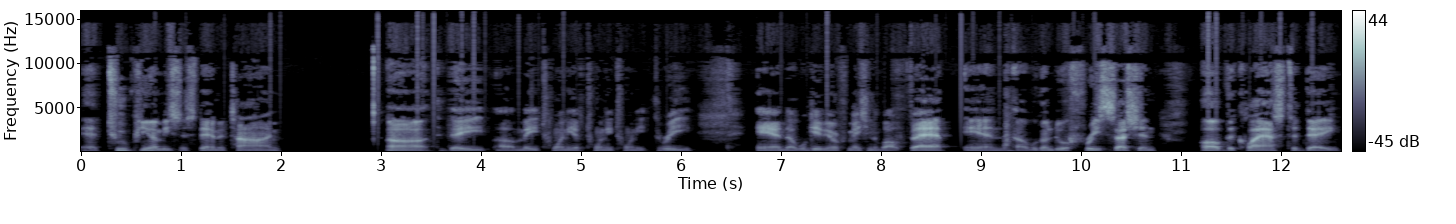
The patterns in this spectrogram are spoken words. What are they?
at 2 p.m. Eastern Standard Time uh, today, uh, May 20th, 2023 and uh, we'll give you information about that. And we're going to do a free session of the class today,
